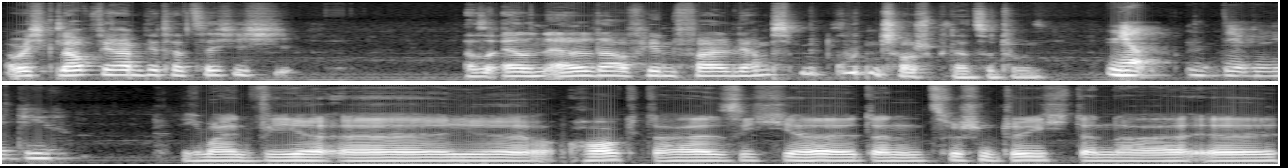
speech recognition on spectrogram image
Aber ich glaube, wir haben hier tatsächlich, also Alan Elder auf jeden Fall, wir haben es mit guten Schauspielern zu tun. Ja, definitiv. Ich meine, wie äh, Hawk da sich äh, dann zwischendurch dann da äh,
